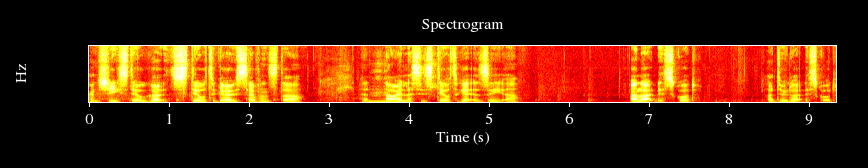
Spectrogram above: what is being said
And she still got still to go seven star, and Nihilus is still to get a Zeta. I like this squad. I do like this squad.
